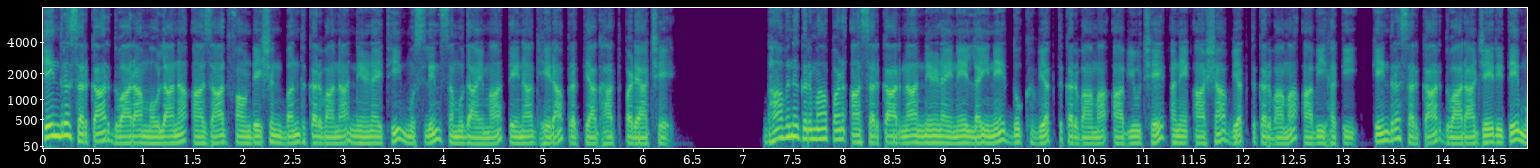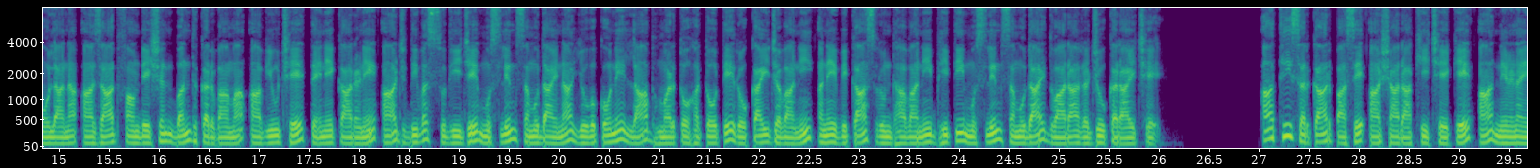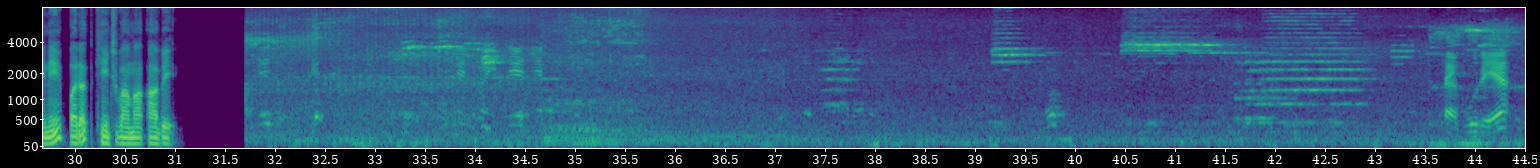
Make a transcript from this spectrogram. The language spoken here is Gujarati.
કેન્દ્ર સરકાર દ્વારા મૌલાના આઝાદ ફાઉન્ડેશન બંધ કરવાના નિર્ણયથી મુસ્લિમ સમુદાયમાં તેના ઘેરા પ્રત્યાઘાત પડ્યા છે. ભાવનગરમાં પણ આ સરકારના નિર્ણયને લઈને દુઃખ વ્યક્ત કરવામાં આવ્યું છે અને આશા વ્યક્ત કરવામાં આવી હતી. કેન્દ્ર સરકાર દ્વારા જે રીતે મૌલાના આઝાદ ફાઉન્ડેશન બંધ કરવામાં આવ્યું છે તેને કારણે આજ દિવસ સુધી જે મુસ્લિમ સમુદાયના યુવકોને લાભ મળતો હતો તે રોકાઈ જવાની અને વિકાસ રૂંધાવાની ભીતિ મુસ્લિમ સમુદાય દ્વારા રજૂ કરાય છે. આથી સરકાર પાસે આશા રાખી છે કે આ નિર્ણયને પરત ખેંચવામાં આવે. ઉરે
